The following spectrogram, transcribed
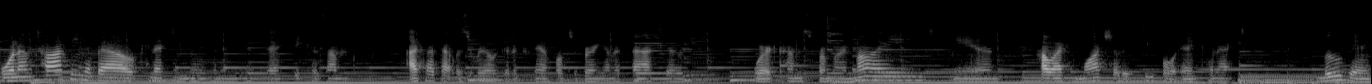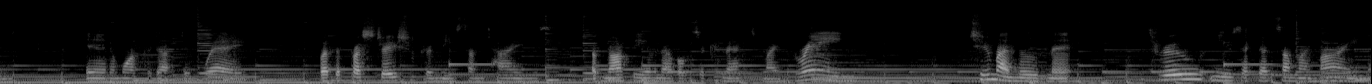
when I'm talking about connecting movement and music, because I'm I thought that was a real good example to bring in the fact of where it comes from my mind and how I can watch other people and connect moving in a more productive way. But the frustration for me sometimes of not being able to connect my brain to my movement through music that's on my mind.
